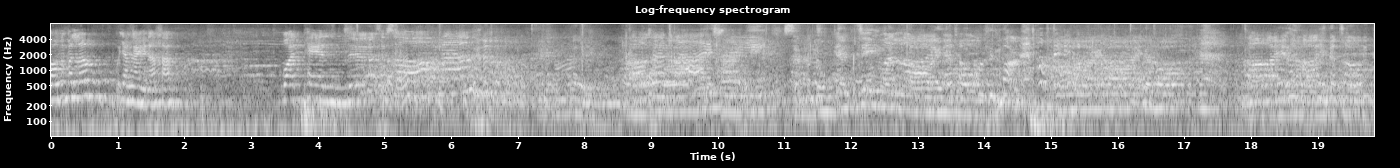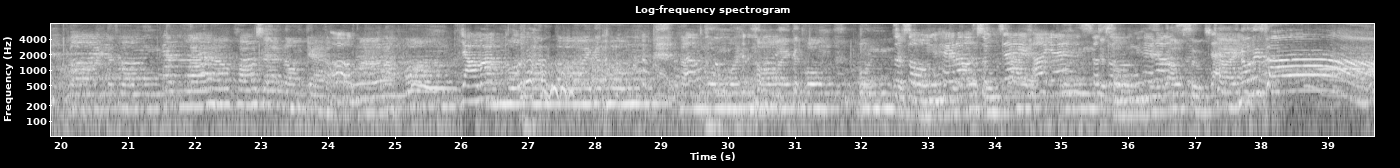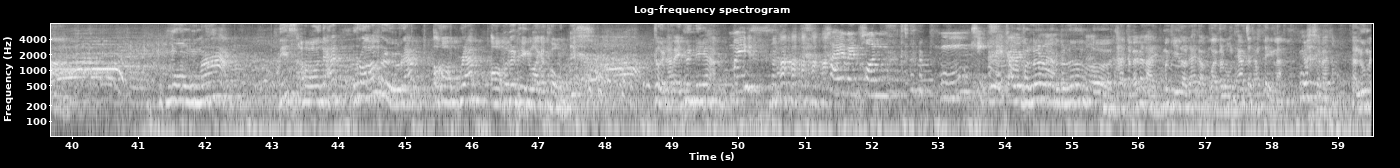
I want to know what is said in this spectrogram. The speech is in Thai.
ร้องกันมันเริ่มยังไงนะคะวันเพ็ญเดือนสิบสองนะเราจะกลายชายหญิงสนุกกันจริงวันลอยกระทงมาลอยลอยกระทงลอยลอยกระทงลอยกระทงกันแล้วขอเชิญน้องแก้วมารำวง อยกระทงบุญจะส่งให้เราสุขใจ Oh บุญ yes จะส่งให้เราสุขใจน้องลิซ่างงมาก this or that ร้องหรือแรปตอบแรปออกมาเป็นเพลงลอยกระทง เกิดอะไรขึ้นเนี่ย ไม่ ใครเป็นคนอืมขิงให้กลายเป็นคนเริ่มกลายเป็นคนเริ่มเอออาจจะแต่ไม่เป็นไร เมื่อกี้เราได้แบบลอยกระทงแทบจะทั้งเพลงละใช่ไหม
